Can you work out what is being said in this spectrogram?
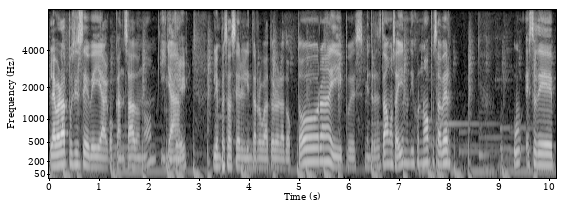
la verdad pues sí se veía algo cansado, ¿no? Y ya le empezó a hacer el interrogatorio a la doctora y pues mientras estábamos ahí nos dijo, no, pues a ver, esto de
